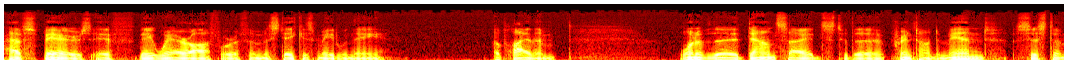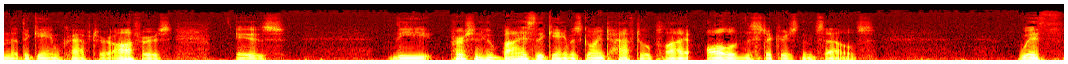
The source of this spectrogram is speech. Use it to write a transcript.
have spares if they wear off or if a mistake is made when they apply them. One of the downsides to the print on demand system that the game crafter offers is the person who buys the game is going to have to apply all of the stickers themselves. With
